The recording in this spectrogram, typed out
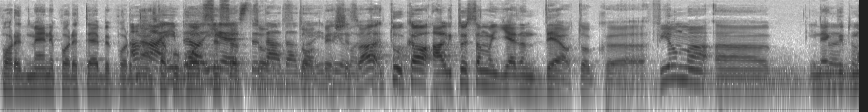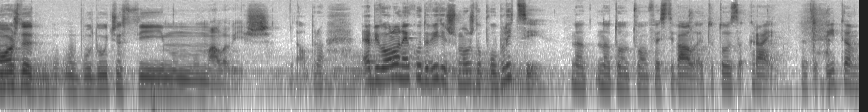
pored mene, pored tebe, pored Aha, nas, kako da, god se jeste, sad to, da, da, to da, je zva. to, Tu, to. kao, ali to je samo jedan deo tog uh, filma. Uh, I to negde je to. možda u budućnosti imamo malo više. Dobro. Ja bih volao nekog da vidiš možda u publici na, na tom tvom festivalu. Eto, to za kraj, da te pitam.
